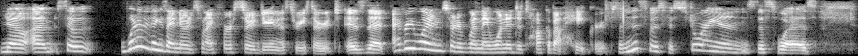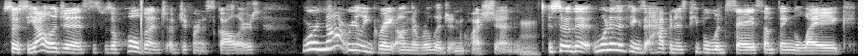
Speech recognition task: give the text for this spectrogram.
No. Um. So one of the things I noticed when I first started doing this research is that everyone sort of when they wanted to talk about hate groups, and this was historians, this was sociologists, this was a whole bunch of different scholars, were not really great on the religion question. Mm. So that one of the things that happened is people would say something like,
